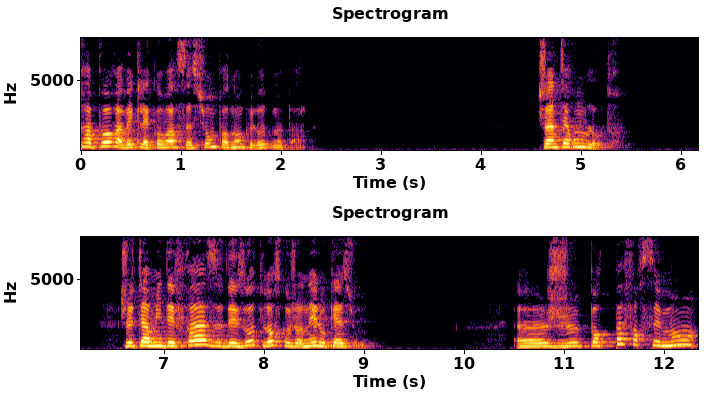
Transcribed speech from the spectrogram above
rapport avec la conversation pendant que l'autre me parle. J'interromps l'autre. Je termine des phrases des autres lorsque j'en ai l'occasion. Euh, je porte pas forcément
